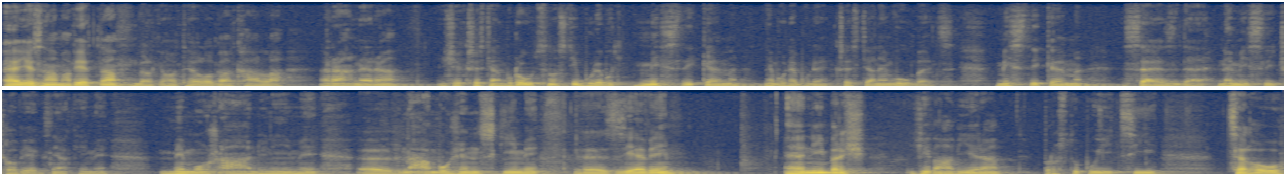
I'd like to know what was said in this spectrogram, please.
E, je známa věta velkého teologa Karla Rahnera, že křesťan budoucnosti bude buď mystikem, nebo nebude křesťanem vůbec. Mystikem se zde nemyslí člověk s nějakými mimořádnými e, náboženskými e, zjevy, nýbrž živá víra prostupující celou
